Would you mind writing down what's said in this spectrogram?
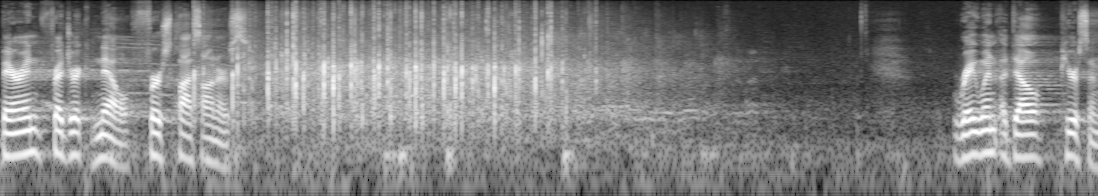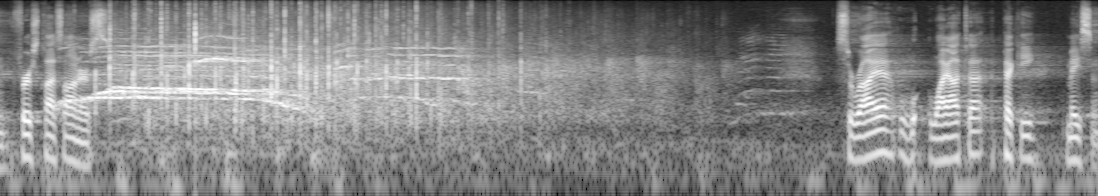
Baron Frederick Nell, first class honors. Raywin Adele Pearson, first class honors. Soraya W- Wayata Peki Mason.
